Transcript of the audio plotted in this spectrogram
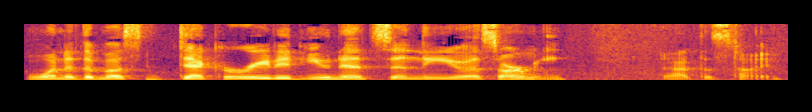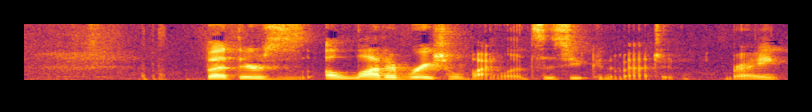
one of the most decorated units in the U.S. Army at this time. But there's a lot of racial violence, as you can imagine, right?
